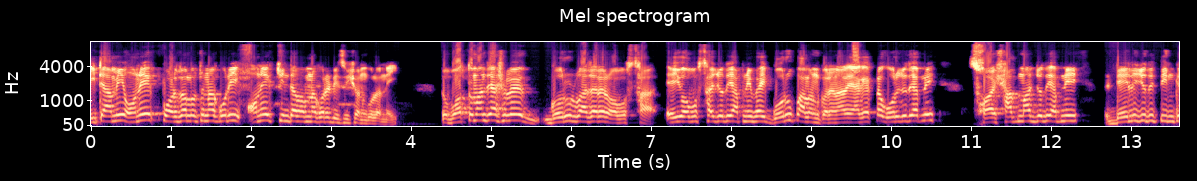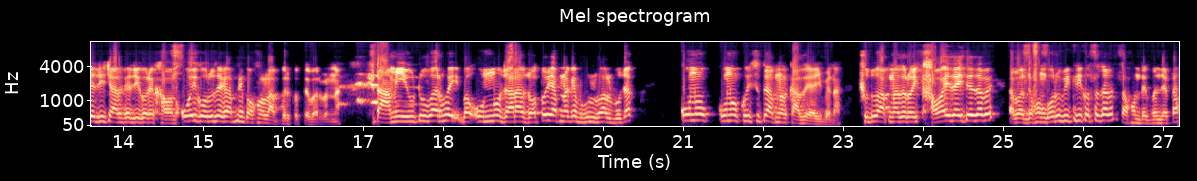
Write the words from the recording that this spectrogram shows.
এইটা আমি অনেক পর্যালোচনা করি, অনেক চিন্তা ভাবনা করে ডিসিশনগুলো নেই। তো বর্তমান যে আসলে গরুর বাজারের অবস্থা, এই অবস্থায় যদি আপনি ভাই গরু পালন করেন, আর এক একটা গরু যদি আপনি ছয়, সাত মাস যদি আপনি ডেইলি যদি তিন কেজি, চার কেজি করে খাওয়ান, ওই গরু থেকে আপনি কখনো লাভ বের করতে পারবেন না। সেটা আমি ইউটিউবার হই বা অন্য যারা যতই আপনাকে ভুলভাল বুঝাক, কোনো কোনো কিছুতে আপনার কাজে আসবে না। শুধু আপনাদের ওই খাওয়াই যাইতে যাবে, আবার যখন গরু বিক্রি করতে যাবেন, তখন দেখবেন যে একটা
